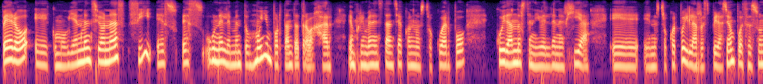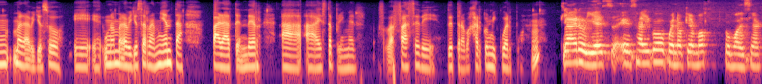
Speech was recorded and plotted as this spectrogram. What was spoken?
pero, eh, como bien mencionas, sí, es, es un elemento muy importante a trabajar en primera instancia con nuestro cuerpo, cuidando este nivel de energía eh, en nuestro cuerpo y la respiración, pues es un maravilloso, eh, una maravillosa herramienta para atender a, esta primera fase de, trabajar con mi cuerpo. Claro, y es, es, algo, bueno, que hemos, como decía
